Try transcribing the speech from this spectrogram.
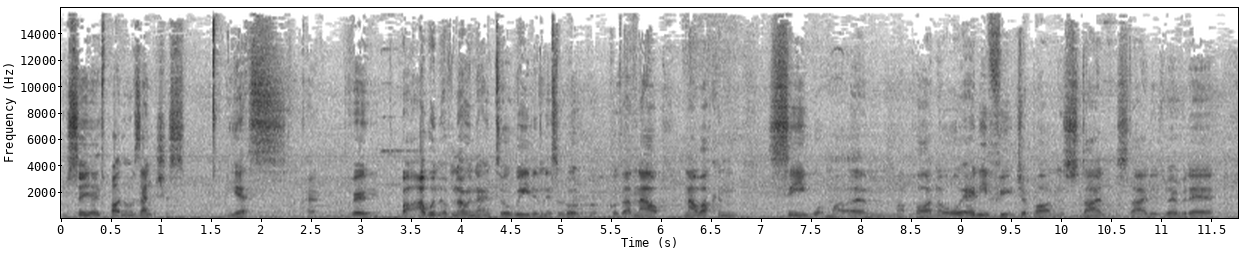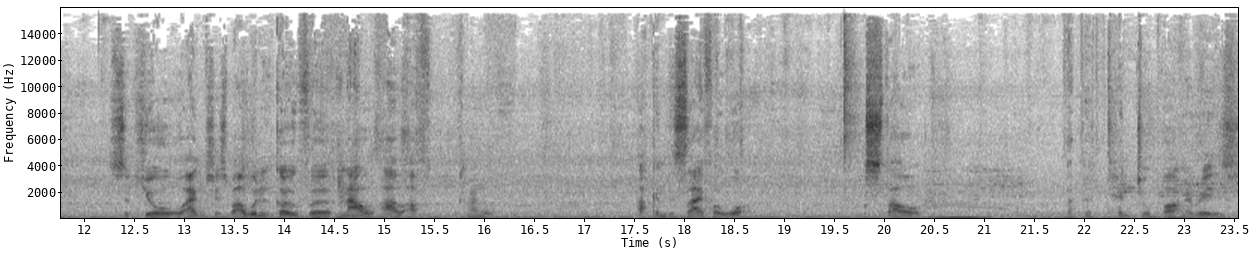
you say your ex-partner was anxious Yes, okay really. But I wouldn't have known that until reading this book because I now now I can see what my um, my partner or any future partner's style style is, whether they're secure or anxious. But I wouldn't go for now. I, I've kind of I can decipher what style a potential partner is.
